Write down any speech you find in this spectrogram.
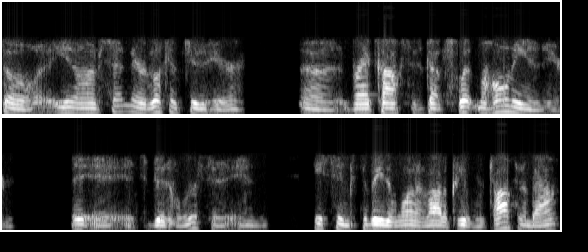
so, you know, I'm sitting there looking through here. Uh, Brad Cox has got Slip Mahoney in here. It, it's a good horse, and, and he seems to be the one a lot of people are talking about.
